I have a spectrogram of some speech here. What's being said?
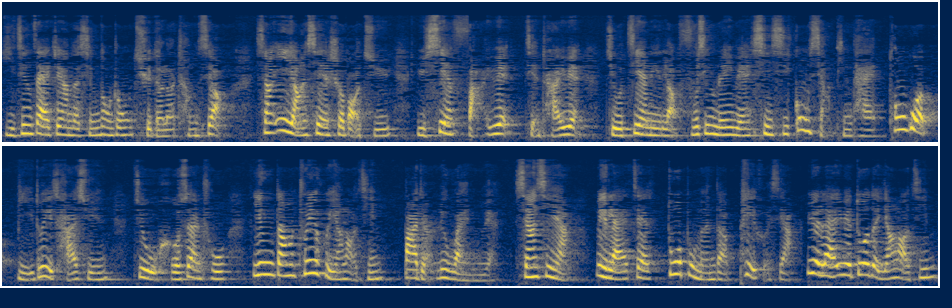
已经在这样的行动中取得了成效。像益阳县社保局与县法院、检察院就建立了服刑人员信息共享平台，通过比对查询，就核算出应当追回养老金八点六万余元。相信呀，未来在多部门的配合下，越来越多的养老金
